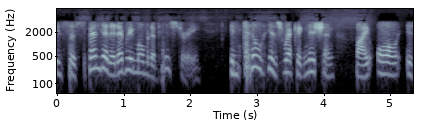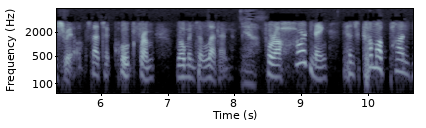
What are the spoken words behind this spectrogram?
is suspended at every moment of history until his recognition by all Israel. So that's a quote from Romans 11. Yeah. For a hardening has come upon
